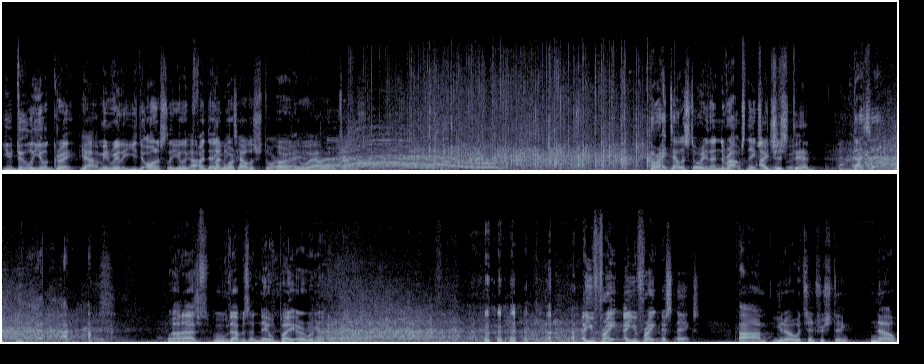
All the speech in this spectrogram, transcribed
You do. You look great. Yeah. I mean, really. You honestly, you look Yeah. fantastic. Let me work- tell the story All right. the yeah. way I want to tell the story. All right. Tell the story then. The rattlesnakes. I just did. That's it. well, that's ooh, that was a nail biter, wasn't it? are you fright? Are you frightened of snakes? Um, you know, it's interesting. No.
